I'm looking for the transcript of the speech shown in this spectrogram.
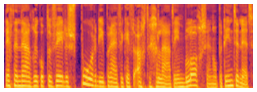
legt een nadruk op de vele sporen die Breivik heeft achtergelaten... in blogs en op het internet.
